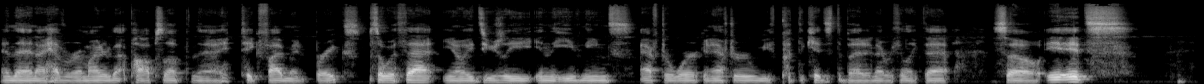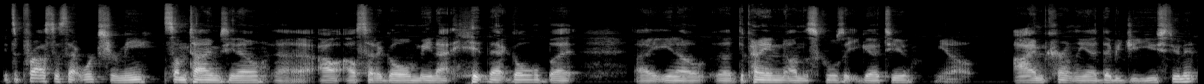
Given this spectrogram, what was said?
and then I have a reminder that pops up, and then I take five minute breaks. So with that, you know, it's usually in the evenings after work and after we've put the kids to bed and everything like that. So it's it's a process that works for me. Sometimes, you know, uh, I'll, I'll set a goal, may not hit that goal, but uh, you know, uh, depending on the schools that you go to, you know, I'm currently a WGU student,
